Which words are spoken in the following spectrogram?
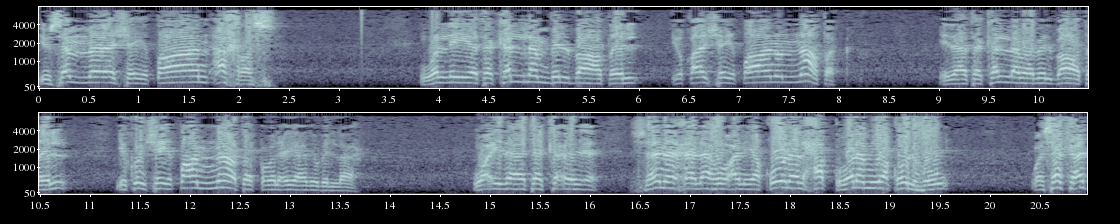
يسمى شيطان أخرس. واللي يتكلم بالباطل يقال شيطان ناطق. إذا تكلم بالباطل يكون شيطان ناطق والعياذ بالله. وإذا تك... سنح له أن يقول الحق ولم يقله وسكت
